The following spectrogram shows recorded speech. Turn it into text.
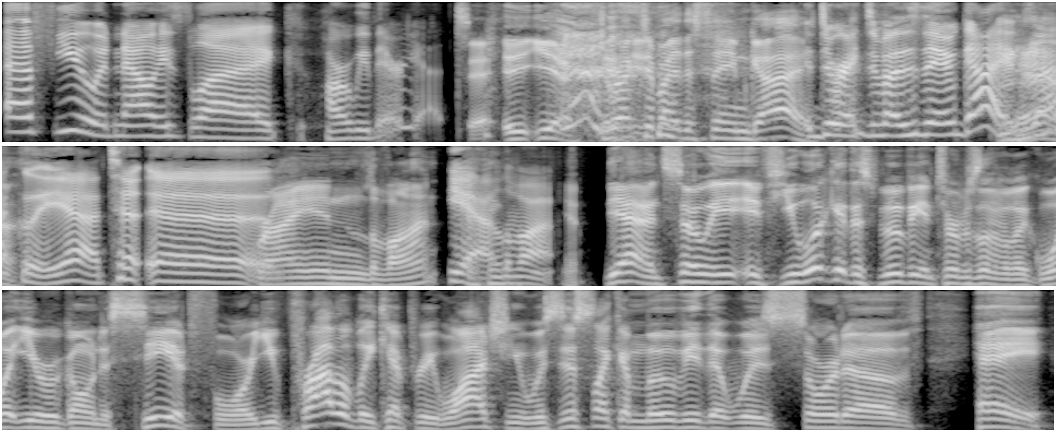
F you. And now he's like, are we there yet? Uh, yeah, Directed by the same guy, Directed by the same guy. Yeah. Exactly. Yeah. T- uh, Brian Levant. Yeah. Levant. Yep. Yeah, and so if you look at this movie in terms of like what you were going to see it for, you probably kept rewatching it. Was this like a movie that was sort of, hey,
